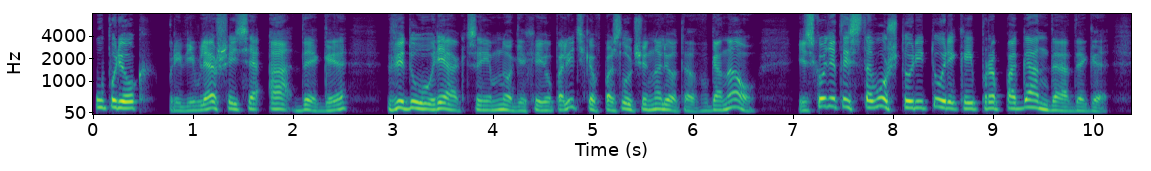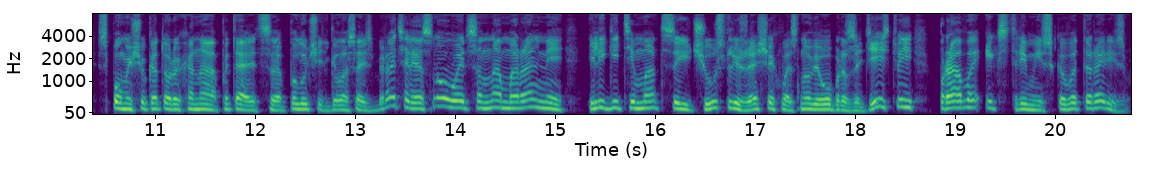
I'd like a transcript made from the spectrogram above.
Упрек, предъявлявшийся АДГ, ввиду реакции многих ее политиков по случаю налета в Ганау, исходит из того, что риторика и пропаганда АДГ, с помощью которых она пытается получить голоса избирателей, основывается на моральной легитимации чувств, лежащих в основе образа действий правоэкстремистского терроризма.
